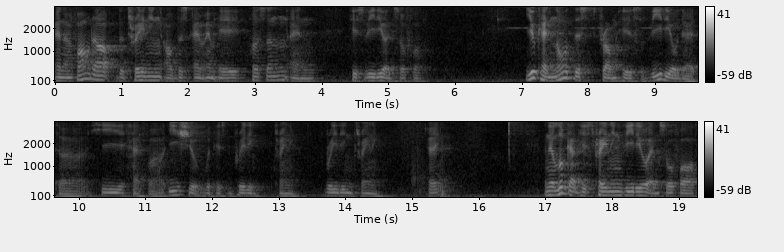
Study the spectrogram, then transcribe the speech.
and I found out the training of this MMA person and his video and so forth. You can notice from his video that uh, he have an issue with his breathing training, breathing training, okay? And you look at his training video and so forth,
